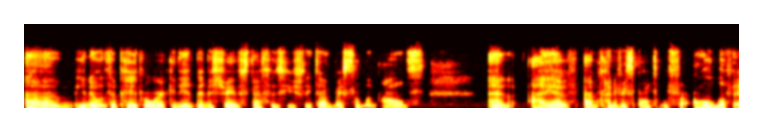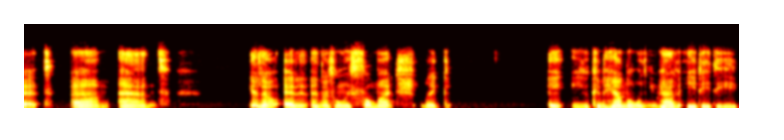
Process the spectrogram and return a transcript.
um, you know, the paperwork and the administrative stuff is usually done by someone else. And I have, I'm kind of responsible for all of it. Um, and, you know, and, and there's only so much like you can handle when you have ADD,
